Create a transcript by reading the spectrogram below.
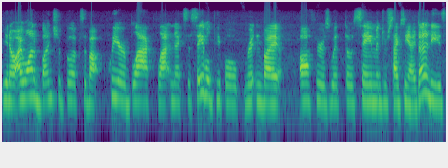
You know, I want a bunch of books about queer, black, Latinx, disabled people written by authors with those same intersecting identities,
